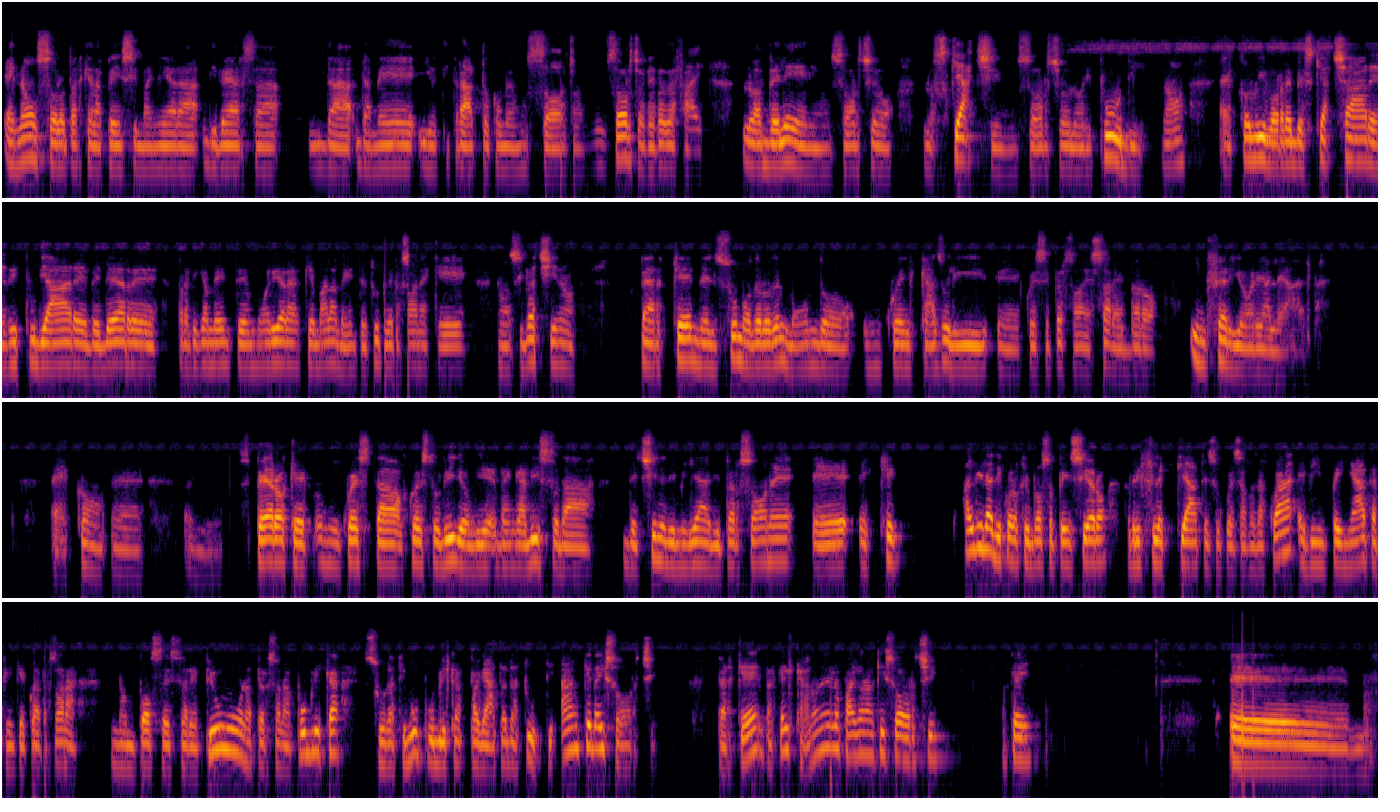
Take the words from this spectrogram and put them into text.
e non solo perché la pensi in maniera diversa da, da, me io ti tratto come un sorcio. Un sorcio che cosa fai? Lo avveleni, un sorcio lo schiacci, un sorcio lo ripudi, no? Ecco, lui vorrebbe schiacciare, ripudiare, vedere praticamente morire anche malamente tutte le persone che non si vaccinano perché nel suo modello del mondo, in quel caso lì, eh, queste persone sarebbero inferiori alle altre. Ecco, eh, Spero che questa, questo video venga visto da decine di migliaia di persone e, e, che al di là di quello che è il vostro pensiero riflettiate su questa cosa qua e vi impegnate affinché quella persona non possa essere più una persona pubblica su una tv pubblica pagata da tutti, anche dai sorci. Perché? Perché il canone lo pagano anche i sorci. Ok? E... Ehm,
